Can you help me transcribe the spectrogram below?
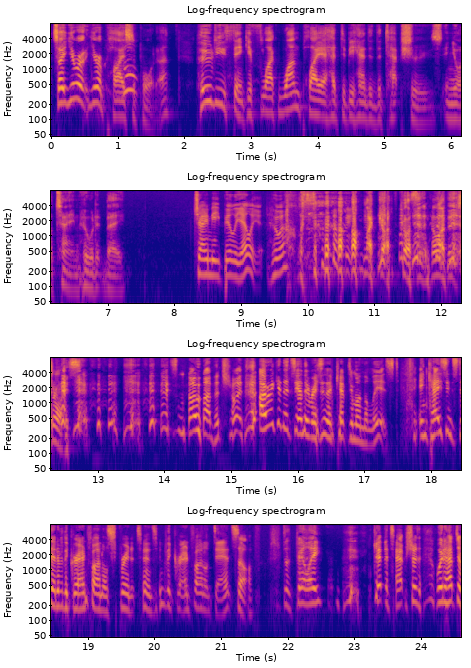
So you're a you're a pie Well- supporter. Who do you think, if like one player had to be handed the tap shoes in your team, who would it be? Jamie Billy Elliott. Who else? oh my god! Of course, there's no other choice. There's no other choice. I reckon that's the only reason they've kept him on the list. In case instead of the grand final sprint, it turns into the grand final dance off. Just Billy, get the tap shoes. We'd have to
